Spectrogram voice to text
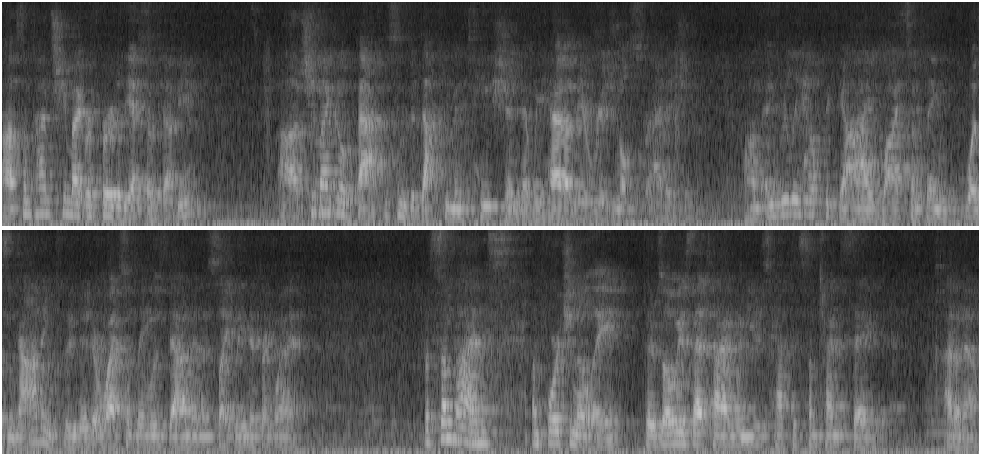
Uh, sometimes she might refer to the SOW. Uh, she might go back to some of the documentation that we had on the original strategy um, and really help to guide why something was not included or why something was done in a slightly different way. But sometimes, unfortunately, there's always that time when you just have to sometimes say, I don't know,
